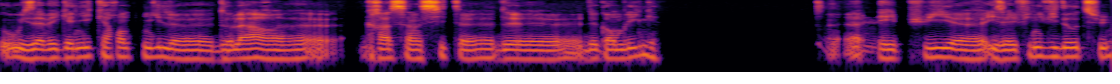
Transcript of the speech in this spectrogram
où ils avaient gagné 40 000 euh, dollars euh, grâce à un site euh, de, gambling. Hmm. Et puis, ils avaient fait une vidéo dessus.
